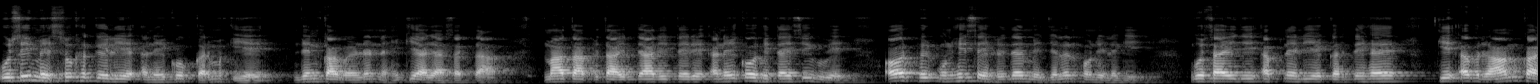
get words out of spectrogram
उसी में सुख के लिए अनेकों कर्म किए, जिनका वर्णन नहीं किया जा सकता। माता पिता इत्यादि तेरे अनेकों हितैषी हुए और फिर उन्हीं से हृदय में जलन होने लगी। गोसाई जी अपने लिए कहते हैं कि अब राम का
